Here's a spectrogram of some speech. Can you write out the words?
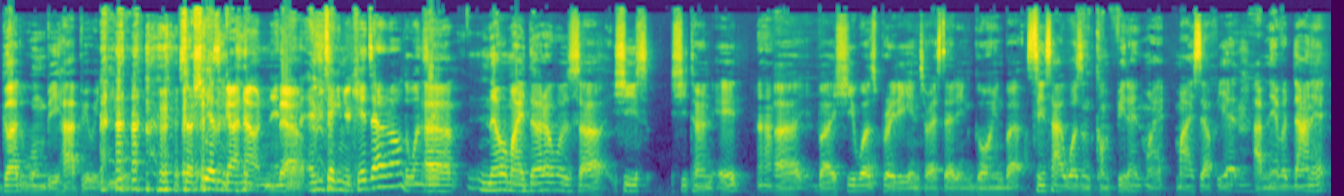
god won't be happy with you So she hasn't gotten out. And, and No. Have you taken your kids out at all? The ones that Uh, no, my daughter was uh, she's she turned 8 Uh-huh. uh, but she was pretty interested in going. But since I wasn't confident my myself yet, Mm-hmm. I've never done it.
